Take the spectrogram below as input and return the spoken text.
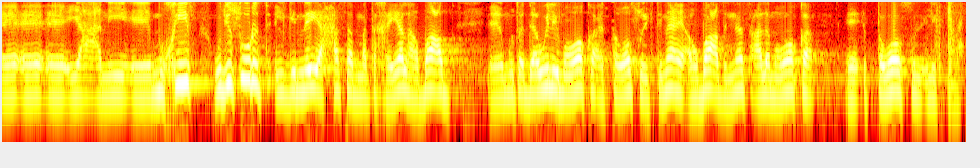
يعني مخيف. ودي صورة الجنية حسب ما تخيلها بعض متداولي مواقع التواصل الاجتماعي أو بعض الناس على مواقع التواصل الاجتماعي.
